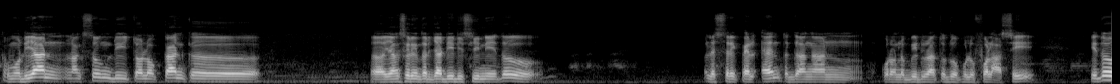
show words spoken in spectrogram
Kemudian langsung dicolokkan ke e, yang sering terjadi di sini itu listrik PLN tegangan kurang lebih 220 volt AC itu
